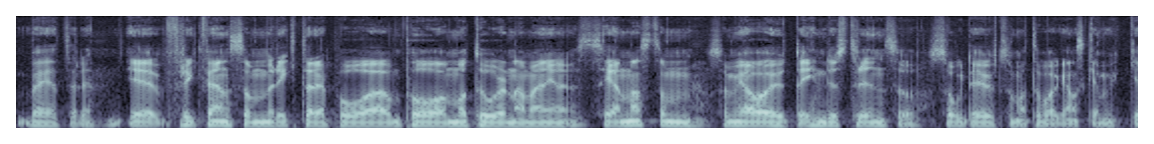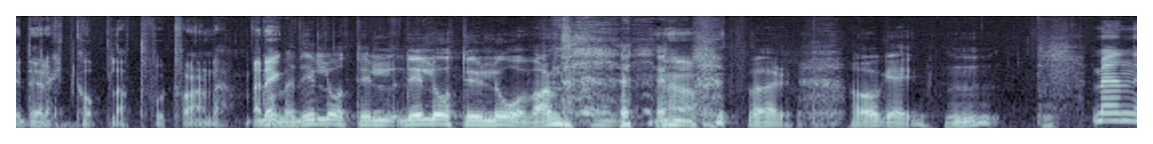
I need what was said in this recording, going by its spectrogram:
vad heter det? Eh, frekvensomriktare på, på motorerna. Men senast som, som jag var ute i industrin så såg det ut som att det var ganska mycket direkt kopplat fortfarande. Men det, ja, men det, låter, det låter ju lovande. ja. Okej. Okay. Mm. Men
